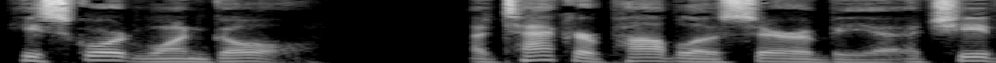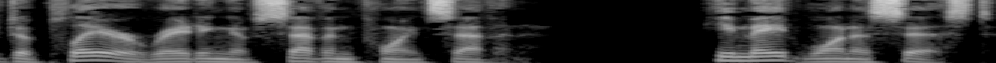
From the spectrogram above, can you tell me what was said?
He scored one goal. Attacker Pablo Sarabia achieved a player rating of 7.7. He made one assist.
